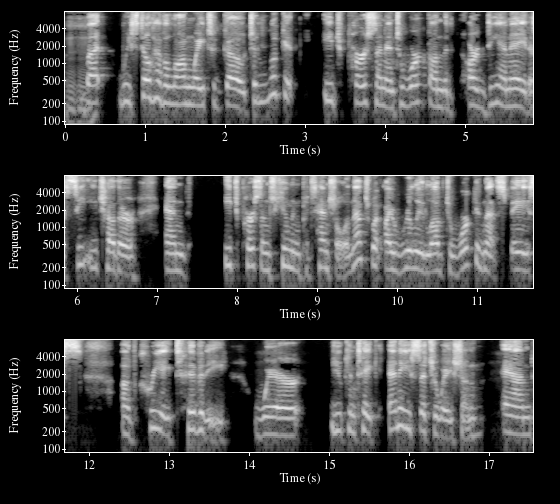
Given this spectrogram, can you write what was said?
mm-hmm. but we still have a long way to go to look at each person and to work on the our DNA to see each other and each person's human potential. And that's what I really love to work in that space of creativity where you can take any situation and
